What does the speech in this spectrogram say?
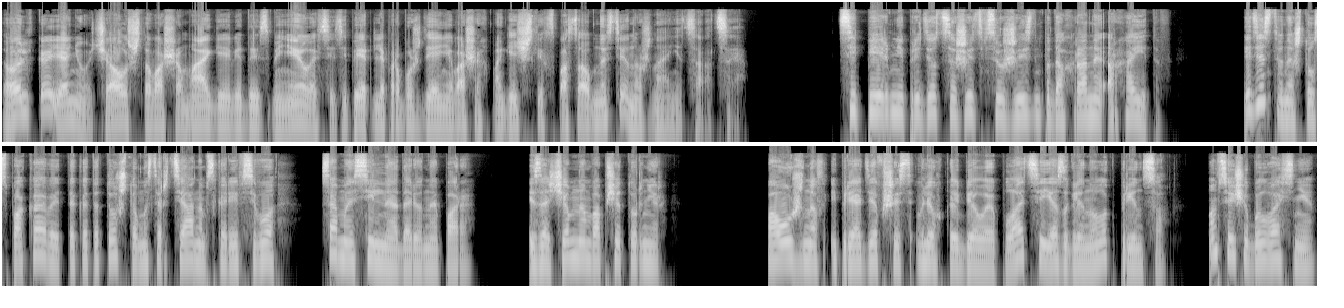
Только я не учел, что ваша магия видоизменилась, и теперь для пробуждения ваших магических способностей нужна инициация. Теперь мне придется жить всю жизнь под охраной архаитов. Единственное, что успокаивает, так это то, что мы с Артианом, скорее всего, самая сильная одаренная пара. И зачем нам вообще турнир? Поужинав и переодевшись в легкое белое платье, я заглянула к принцу. Он все еще был во сне.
